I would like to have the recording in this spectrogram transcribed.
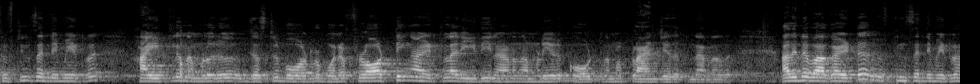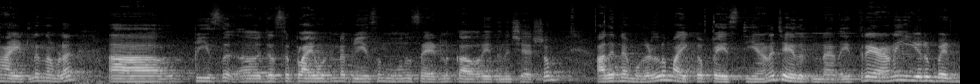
ഫിഫ്റ്റീൻ സെന്റിമീറ്റർ ഹൈറ്റിൽ നമ്മളൊരു ജസ്റ്റ് ബോർഡർ പോലെ ഫ്ലോട്ടിംഗ് ആയിട്ടുള്ള രീതിയിലാണ് നമ്മൾ ഈ ഒരു കോട്ട് നമ്മൾ പ്ലാൻ ചെയ്തിട്ടുണ്ടായിരുന്നത്. അതിന്റെ ഭാഗമായിട്ട് ഫിഫ്റ്റീൻ സെന്റിമീറ്റർ ഹൈറ്റിൽ നമ്മൾ പീസ് ജസ്റ്റ് പ്ലൈവുഡിന്റെ പീസ് മൂന്ന് സൈഡിലും കവർ ചെയ്തതിന് ശേഷം അതിന്റെ മുകളിൽ മൈക്രോ പേസ്റ്റ് ചെയ്യാണ് ചെയ്തിട്ടുണ്ടായിരുന്നത്. ഇത്രയാണ് ഈ ഒരു ബെഡ്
